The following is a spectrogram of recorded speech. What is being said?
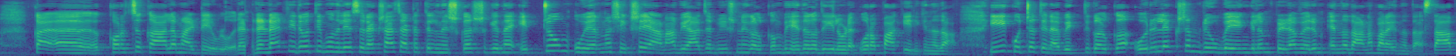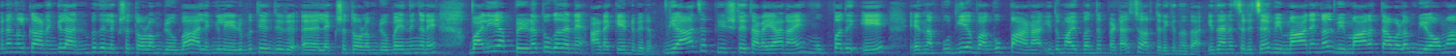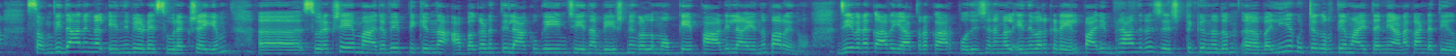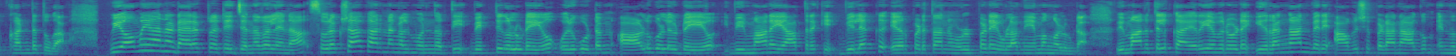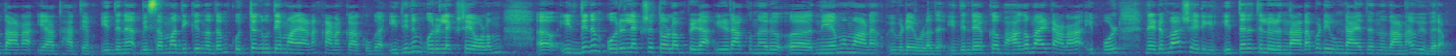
കുറച്ചു കാലമായിട്ടേ ഉള്ളൂ. രണ്ടായിരത്തി ഇരുപത്തി മൂന്നിലെ സുരക്ഷാ ചട്ടത്തിൽ നിഷ്കർഷിക്കുന്ന ഏറ്റവും ഉയർന്ന ശിക്ഷയാണ് വ്യാജ ഭീഷണികൾക്കും ഭേദഗതിയിലൂടെ ഉറപ്പാക്കിയിരിക്കുന്നത്. ഈ കുറ്റത്തിന് വ്യക്തികൾക്ക് ഒരു ലക്ഷം രൂപയെങ്കിലും പിഴ വരും എന്നതാണ് പറയുന്നത്. സ്ഥാപനങ്ങൾക്കാണെങ്കിൽ അൻപത് ലക്ഷത്തോളം രൂപ അല്ലെങ്കിൽ എഴുപത്തിയഞ്ച് ലക്ഷത്തോളം രൂപ എന്നിങ്ങനെ വലിയ പിഴത്തുക തന്നെ അടയ്ക്കേണ്ടി വരും. വ്യാജ ഭീഷണി തടയാനായി മുപ്പത് എ എന്ന പുതിയ വകുപ്പാണ് ഇതുമായി ബന്ധപ്പെട്ട് ചേർത്തിരിക്കുന്നത്. ഇതനുസരിച്ച് വിമാനങ്ങൾ വിമാനത്താവളം വ്യോമ സംവിധാനങ്ങൾ എന്നിവയുടെ സുരക്ഷയും സുരക്ഷയെ മരവിപ്പിക്കുന്ന അപകടത്തിലാക്കുകയും ചെയ്യുന്ന ഭീഷണികളും ഒക്കെ പാടില്ല എന്ന് പറയുന്നു. ജീവനക്കാർ യാത്രക്കാർ പൊതുജനങ്ങൾ എന്നിവർക്കിടയിൽ പരിഭ്രാന്തി സൃഷ്ടിക്കുന്നതും വലിയ കുറ്റകൃത്യമായി തന്നെയാണ് കണ്ടെത്തി കണ്ടെത്തുക. വ്യോമയാന ഡയറക്ടറേറ്റ് ജനറലിന് സുരക്ഷാ കാരണങ്ങൾ മുൻനിർത്തി വ്യക്തികളുടെയോ ഒരു കൂട്ടം ആളുകളുടെയോ വിമാനയാത്രയ്ക്ക് വിലക്ക് ഏർപ്പെടുത്താൻ ഉൾപ്പെടെയുള്ള നിയമങ്ങളുണ്ട്. വിമാനത്തിൽ കയറിയവരോട് ഇറങ്ങാൻ വരെ ആവശ്യപ്പെടാനാകും എന്നതാണ് യാഥാർത്ഥ്യം. ഇതിന് വിസമ്മതിക്കുന്നതും കുറ്റകൃത്യമായാണ് കണക്കാക്കുക. ഇതിനും ഒരു ലക്ഷയോളം ഇതിനും ഒരു ലക്ഷത്തോളം പിഴ ഈടാക്കുന്ന ഒരു നിയമമാണ് ഇവിടെയുള്ളത്. ഇതിന്റെയൊക്കെ ഭാഗമായിട്ടാണ് ഇപ്പോൾ നെടുമ്പാശ്ശേരിയിൽ ഇത്തരത്തിലൊരു നടപടി ഉണ്ടായതെന്നതാണ് വിവരം.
